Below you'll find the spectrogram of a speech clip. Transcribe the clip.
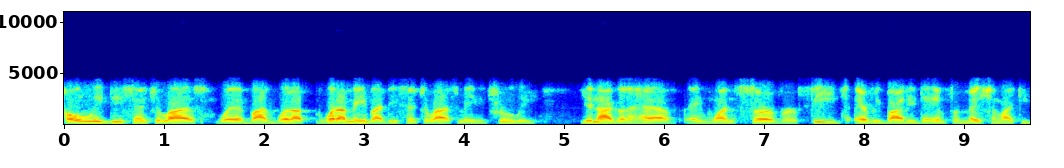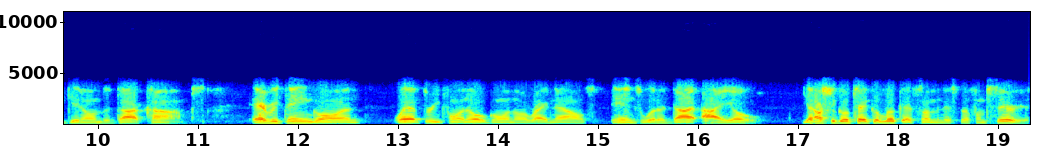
totally decentralized web. By what I what I mean by decentralized meaning truly, you're not going to have a one server feeds everybody the information like you get on the dot coms. Everything on Web 3.0 going on right now ends with a .io. Y'all should go take a look at some of this stuff. I'm serious.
